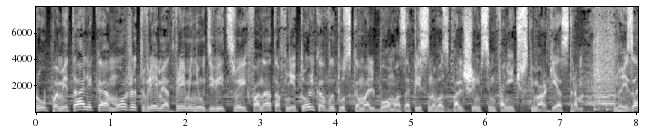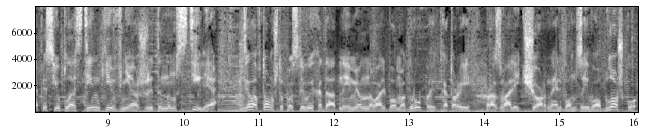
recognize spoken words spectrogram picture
Группа «Металлика» может время от времени удивить своих фанатов не только выпуском альбома, записанного с большим симфоническим оркестром, но и записью пластинки в неожиданном стиле. Дело в том, что после выхода одноименного альбома группы, который прозвали «Черный альбом» за его обложку,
